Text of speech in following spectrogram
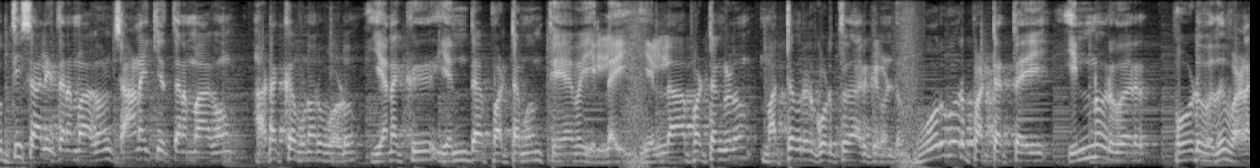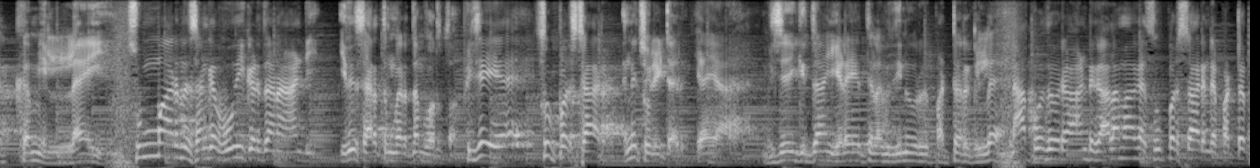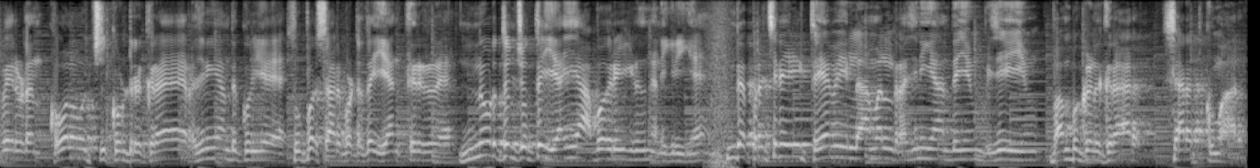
புத்திசாலித்தனமாகவும் சாணக்கியத்தனமாகவும் அடக்க உணர்வோடும் எனக்கு எந்த பட்டமும் தேவையில்லை. எல்லா பட்டங்களும் மற்றவர்கள் கொடுத்ததா இருக்க வேண்டும். ஒருவர் பட்டத்தை இன்னொருவர் போடுவது வழக்கம் இல்லை சும்மா இருந்த சங்க ஊதி கெடுத்தான ஆண்டி இது சரத்குமார் தான் பொருத்தம். விஜய சூப்பர் ஸ்டார் சொல்லிட்டாரு. ஏயா விஜய்க்கு தான் இளைய தளபதினு ஒரு பட்டம் இருக்குல்ல? நாற்பது ஒரு ஆண்டு காலமாக சூப்பர் ஸ்டார் என்ற பட்ட பெயருடன் கோலம் வச்சு கொண்டிருக்கிற ரஜினிகாந்துக்குரிய சூப்பர் ஸ்டார் பட்டத்தை ஏன் திருடுற? இன்னொருத்தன் சொத்தை ஏன் அபகரிக்கணும்னு நினைக்கிறீங்க? இந்த பிரச்சனையில் தேவையில்லாமல் ரஜினிகாந்தையும் விஜயையும் பம்புக்கு இழுக்கிறார் சரத்குமார்.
